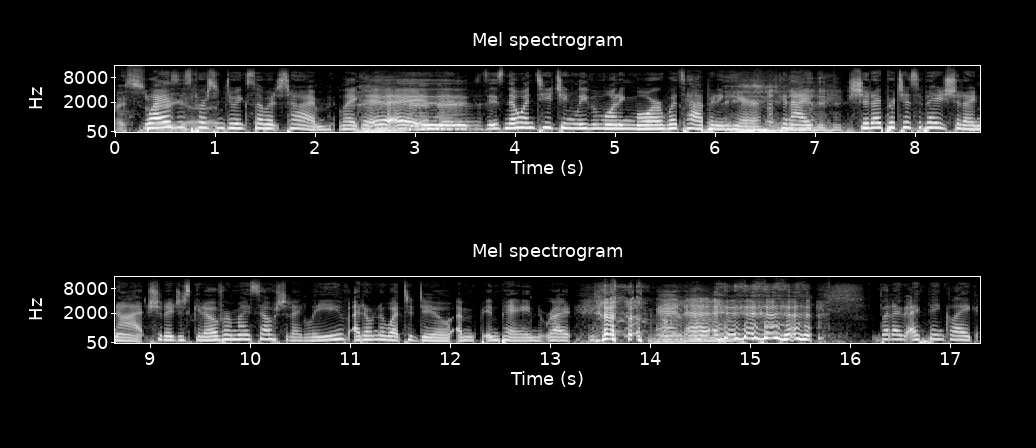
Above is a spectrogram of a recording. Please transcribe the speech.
I swear Why to is this God. person doing so much time? Like, uh, uh, is, is no one teaching, leave him wanting more? What's happening here? Can I, should I participate? Should I not? Should I just get over myself? Should I leave? I don't know what to do. I'm in pain, right? and, uh, but I, I think like,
